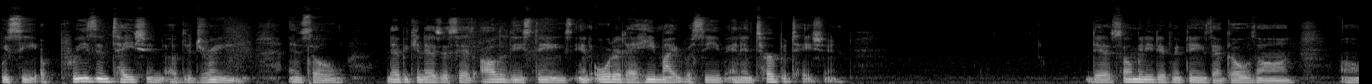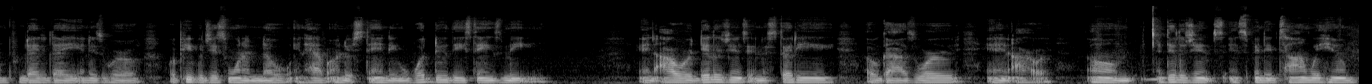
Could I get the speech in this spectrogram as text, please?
we see a presentation of the dream. And so, Nebuchadnezzar says all of these things in order that he might receive an interpretation. There's so many different things that goes on um, from day to day in this world where people just want to know and have understanding what do these things mean and our diligence in the studying of god's word and our um, diligence and spending time with Him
